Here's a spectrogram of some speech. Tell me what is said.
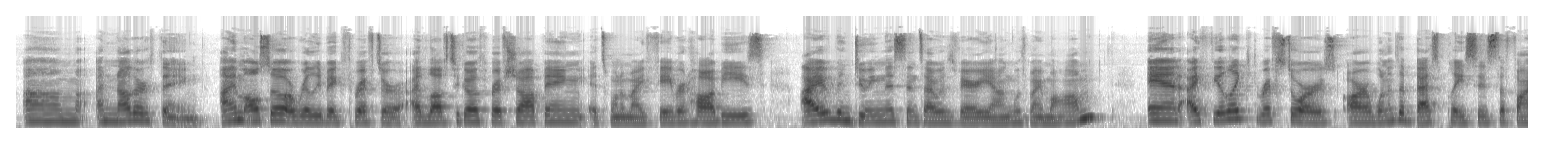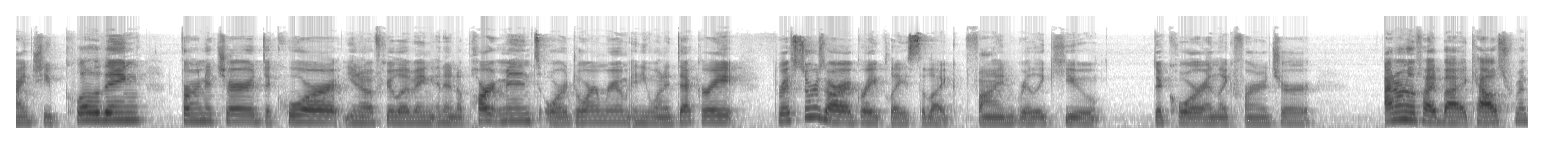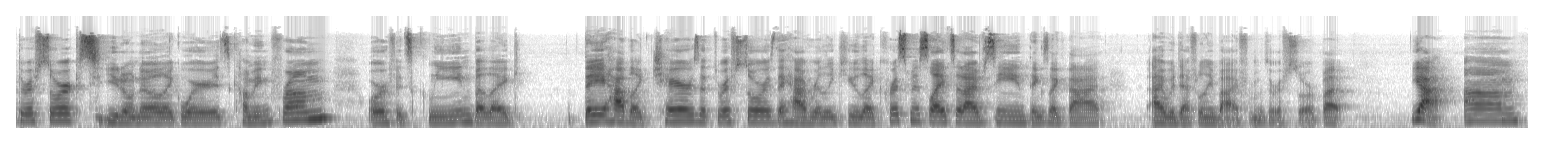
Um, another thing, I'm also a really big thrifter. I love to go thrift shopping, it's one of my favorite hobbies. I've been doing this since I was very young with my mom. And I feel like thrift stores are one of the best places to find cheap clothing, furniture, decor. You know, if you're living in an apartment or a dorm room and you want to decorate, thrift stores are a great place to like find really cute decor and like furniture. I don't know if I'd buy a couch from a thrift store because you don't know like where it's coming from or if it's clean, but like they have like chairs at thrift stores. They have really cute like Christmas lights that I've seen, things like that. I would definitely buy from a thrift store. But yeah, um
